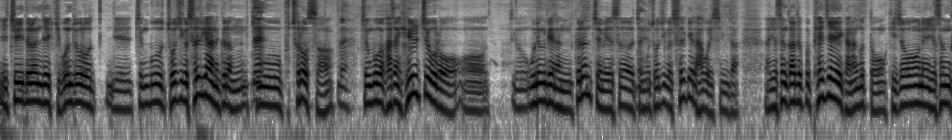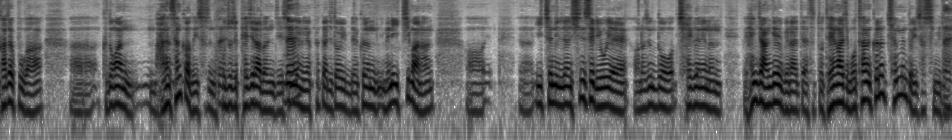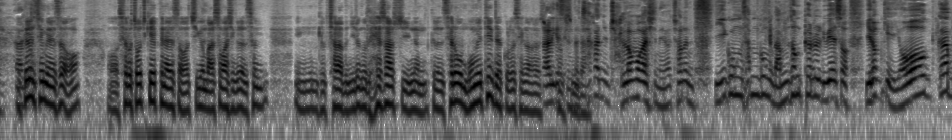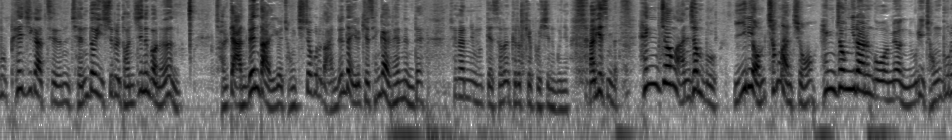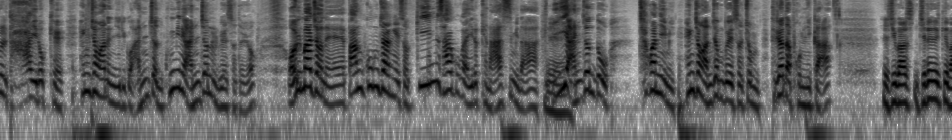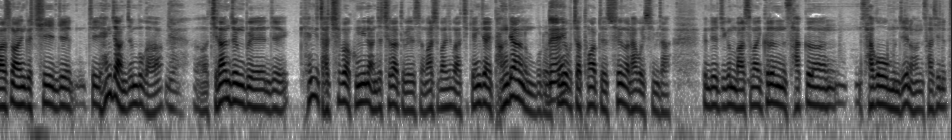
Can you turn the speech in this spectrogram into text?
예, 저희들은 이제 기본적으로 이제 정부 조직을 설계하는 그런 네. 기무 부처로서 네. 정부가 가장 효율적으로 어 운영되는 그런 점에서 정부 네. 조직을 설계를 하고 있습니다. 아, 여성가족부 폐지에 관한 것도 기존의 여성가족부가 어, 그동안 많은 성과도 있었습니다. 네. 호주제 폐지라든지 생명영향평가제 도입 그런 면이 있지만은 어, 2001년 어, 신설 이후에 어느 정도 최근에는 그 행정 환경의 변화에 대해서 또 대응하지 못하는 그런 측면도 있었습니다. 네, 그런 측면에서 어, 새로 조직 개편해서 지금 말씀하신 그런 성, 격차라든지 이런 것도 해소할 수 있는 그런 새로운 모멘텀이 될 거라고 생각을 알겠습니다. 차관님 잘 넘어가시네요. 저는 2030 남성표를 위해서 이렇게 여가부 폐지 같은 젠더 이슈를 던지는 거는 절대 안 된다. 이거 정치적으로도 안 된다. 이렇게 생각을 했는데 최관님께서는 그렇게 보시는군요. 알겠습니다. 행정안전부 일이 엄청 많죠. 행정이라는 거면 우리 정부를 다 이렇게 행정하는 일이고 안전, 국민의 안전을 위해서도요. 얼마 전에 빵 공장에서 끼임 사고가 이렇게 나왔습니다. 네. 이 안전도 차관님이 행정안전부에서 좀 들여다 봅니까? 예, 지금 말씀, 지난주에 말씀하신 것이 이제 저희 행정안전부가 예. 어, 지난 정부의 이제 행정자치부와 국민안전처가 위해서 말씀하신 것 같이 굉장히 방대한 업무를 네. 두개 부처 통합돼서 수행을 하고 있습니다. 근데 지금 말씀하신 그런 사건 사고 문제는 사실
